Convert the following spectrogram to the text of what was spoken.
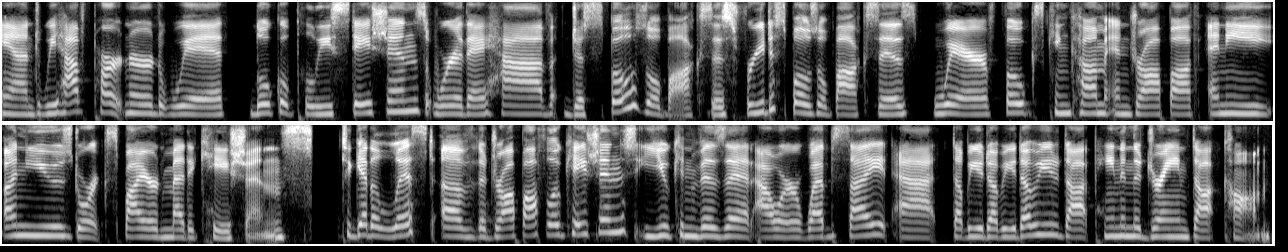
And we have partnered with local police stations where they have disposal boxes, free disposal boxes, where folks can come and drop off any unused or expired medications. To get a list of the drop off locations, you can visit our website at www.paininthedrain.com.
